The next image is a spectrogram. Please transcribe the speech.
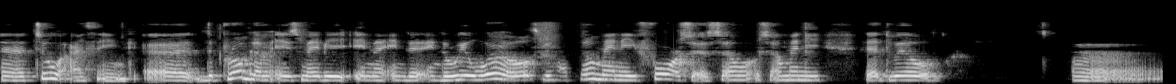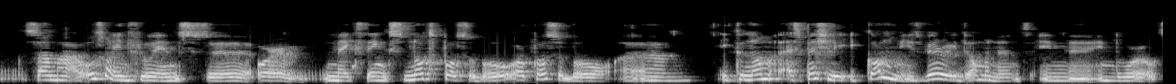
uh, too. I think uh, the problem is maybe in in the in the real world you have so many forces, so so many that will uh, somehow also influence uh, or make things not possible or possible. Um, econom- especially economy is very dominant in uh, in the world.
